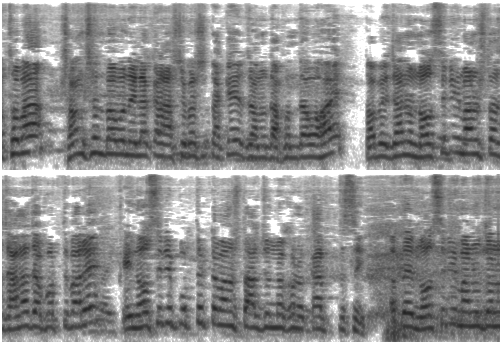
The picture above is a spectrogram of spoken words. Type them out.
অথবা সংসদ ভবন এলাকার আশেপাশে তাকে যেন দাফন দেওয়া হয়। তবে যেন নলসিটির মানুষ তার জানাজা পড়তে পারে। এই নলসিটির প্রত্যেকটা মানুষ তার জন্য এখন কাটতেছে অর্থাৎ নলসিটির মানুষ যেন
